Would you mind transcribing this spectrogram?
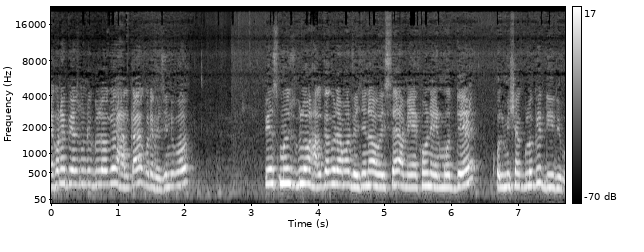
এখন এই পেঁয়াজ, মরিচগুলোকে হালকা করে ভেজে নিব। পেঁয়াজ, মরিচগুলো হালকা করে আমার ভেজে নেওয়া হয়েছে, আমি এখন এর মধ্যে কলমি শাকগুলোকে দিয়ে দিব।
